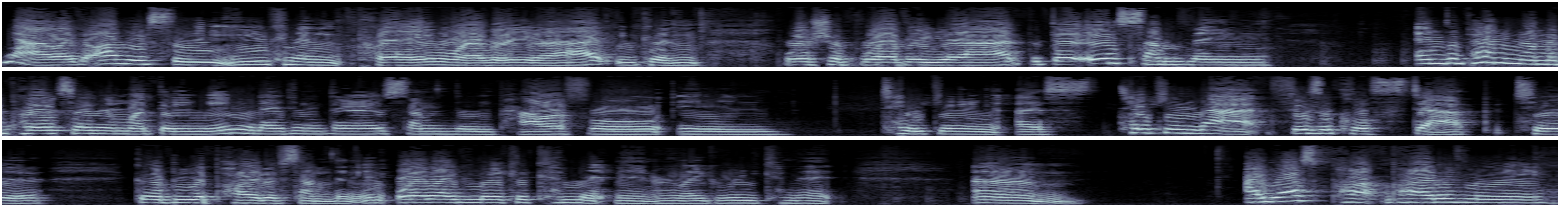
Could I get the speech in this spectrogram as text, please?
yeah, like obviously you can pray wherever you're at, you can worship wherever you're at, but there is something, and depending on the person and what they need, I think there is something powerful in taking us taking that physical step to go be a part of something and, or like make a commitment or like recommit. Um, i guess part, part of me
